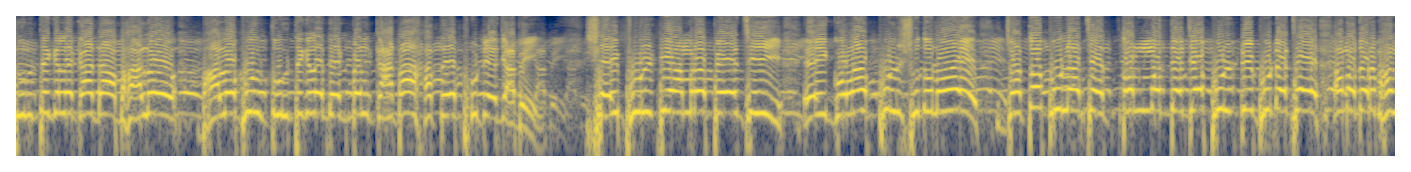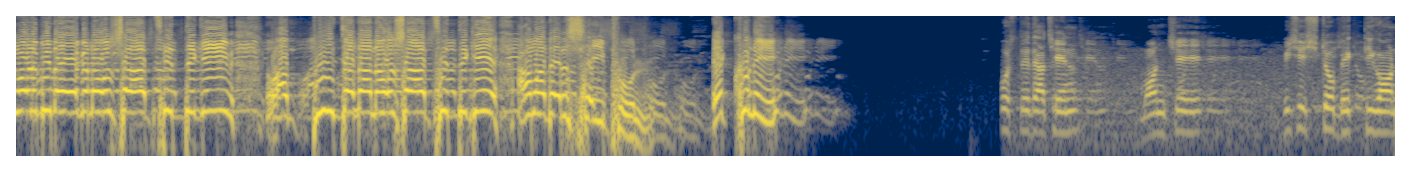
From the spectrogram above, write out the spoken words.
তুলতে গেলে কাটা ভালো ভালো ফুল তুলতে গেলে দেখবেন কাটা হাতে ফুটে যাবে। সেই ফুলটি আমরা পেয়েছি। এই গোলাপ ফুল শুধু নয়, যত ফুল আছে, তন্মধ্যে যে ফুলটি ফুটেছে, আমাদের ভাঙড় বিধায়ক নৌসাদ সিদ্দিকি, পীরজাদা নৌসাদ সিদ্দিকি, আমাদের সেই ফুল। এক্ষুনি উপস্থিত আছেন মঞ্চে বিশিষ্ট ব্যক্তিগণ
